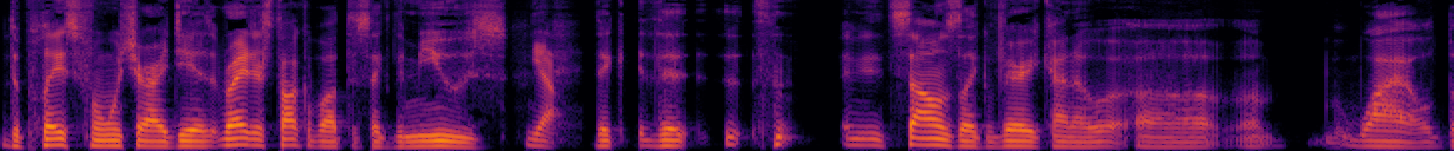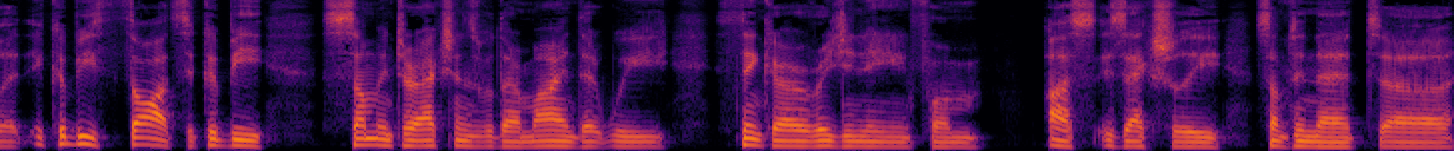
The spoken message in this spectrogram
the place from which our ideas, writers talk about this, like the muse. Yeah. The, the, I mean, it sounds like very kind of, uh, um, wild, but it could be thoughts. It could be some interactions with our mind that we think are originating from us is actually something that uh,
